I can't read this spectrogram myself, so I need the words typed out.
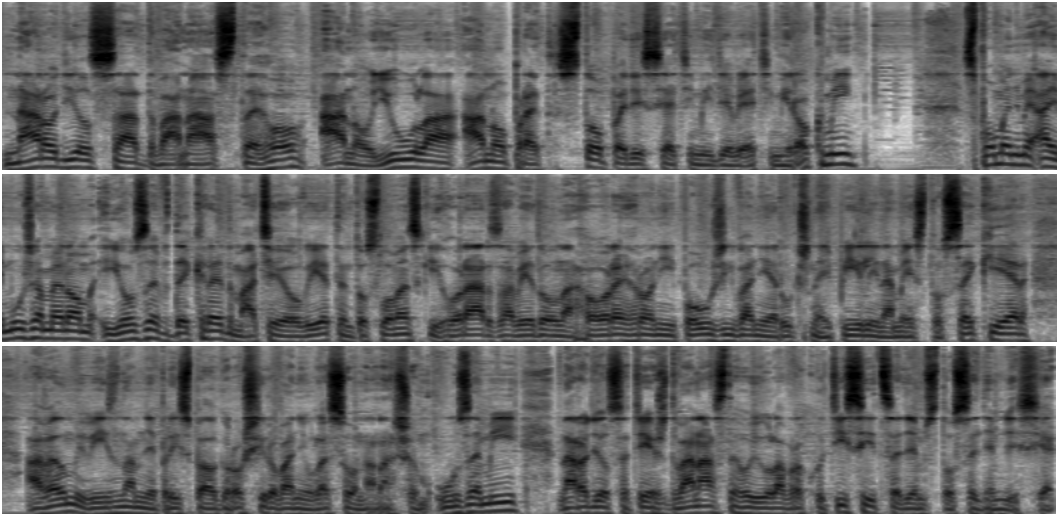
Narodil sa 12. áno júla, áno pred 159 rokmi. Spomeňme aj muža menom Jozef Dekret Matejovie. Tento slovenský horár zaviedol na Horehroní používanie ručnej píly na miesto sekier a veľmi významne prispel k rozširovaniu lesov na našom území. Narodil sa tiež 12. júla v roku 1774.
